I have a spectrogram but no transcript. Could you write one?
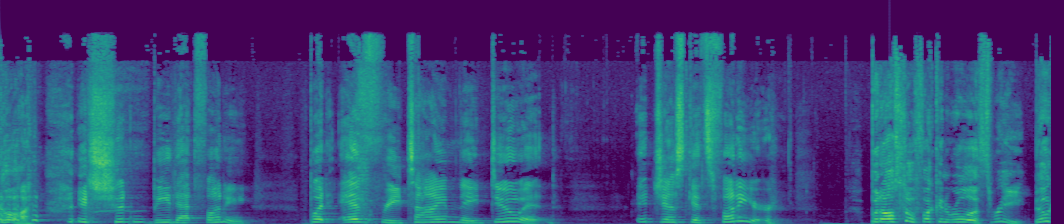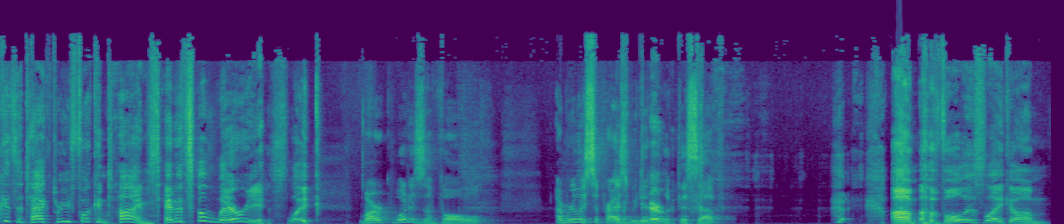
god. It shouldn't be that funny, but every time they do it, it just gets funnier. But also fucking rule of three. Bill gets attacked three fucking times, and it's hilarious. Like, Mark, what is a vole? I'm really surprised we didn't look this up. um, a vole is like um,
